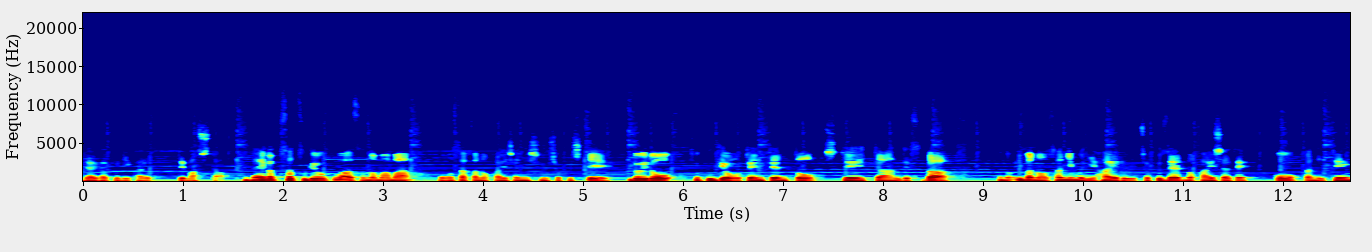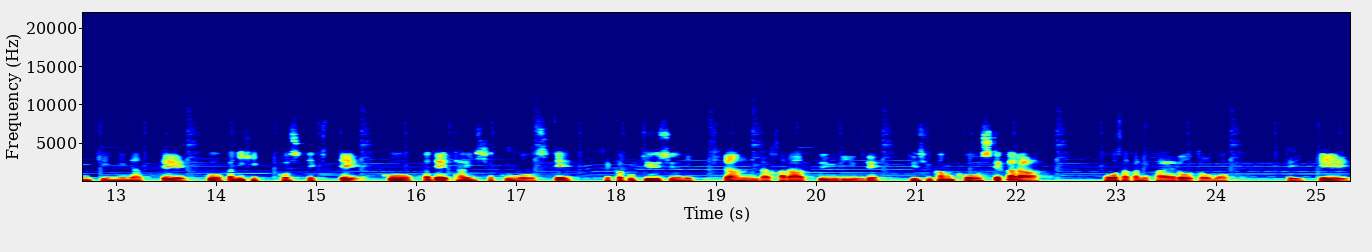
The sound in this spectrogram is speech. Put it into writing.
大学に通ってました。大学卒業後はそのまま大阪の会社に就職して、いろいろ職業を転々としていたんですが、この今のサニムに入る直前の会社で福岡に転勤になって福岡に引っ越してきて福岡で退職をしてせっかく九州に来たんだからという理由で九州観光をしてから大阪に帰ろうと思っていて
